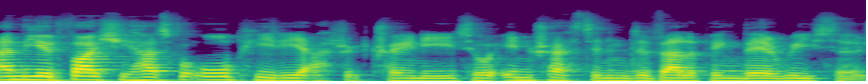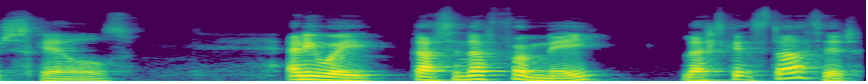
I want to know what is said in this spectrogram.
and the advice she has for all paediatric trainees who are interested in developing their research skills. Anyway, that's enough from me. Let's get started.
